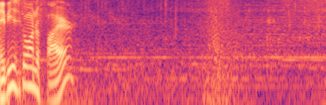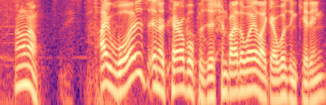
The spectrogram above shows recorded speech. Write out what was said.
Maybe he's going to fire? I don't know. I was in a terrible position, by the way. Like, I wasn't kidding.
